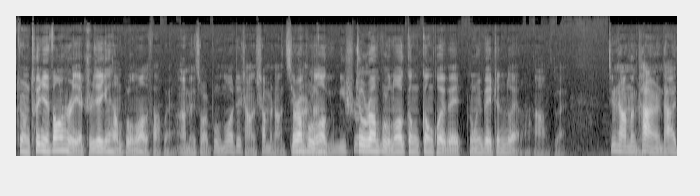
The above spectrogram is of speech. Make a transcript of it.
这种推进方式也直接影响布鲁诺的发挥，啊，没错，布鲁诺这场上半场基就让布鲁诺迷失就让布鲁诺更更会被容易被针对了。啊，对，经常能看着他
